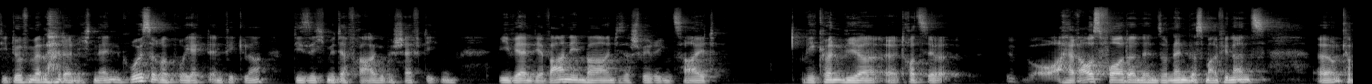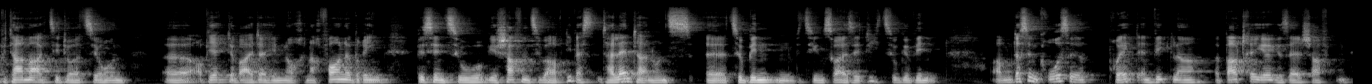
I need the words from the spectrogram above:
die dürfen wir leider nicht nennen, größere Projektentwickler, die sich mit der Frage beschäftigen, wie werden wir wahrnehmbar in dieser schwierigen Zeit, wie können wir äh, trotz der oh, herausfordernden, so nennen wir es mal, Finanz- äh, und Kapitalmarktsituation, äh, Objekte weiterhin noch nach vorne bringen, bis hin zu, wir schaffen es überhaupt, die besten Talente an uns äh, zu binden, beziehungsweise die zu gewinnen. Ähm, das sind große Projektentwickler, Bauträgergesellschaften.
